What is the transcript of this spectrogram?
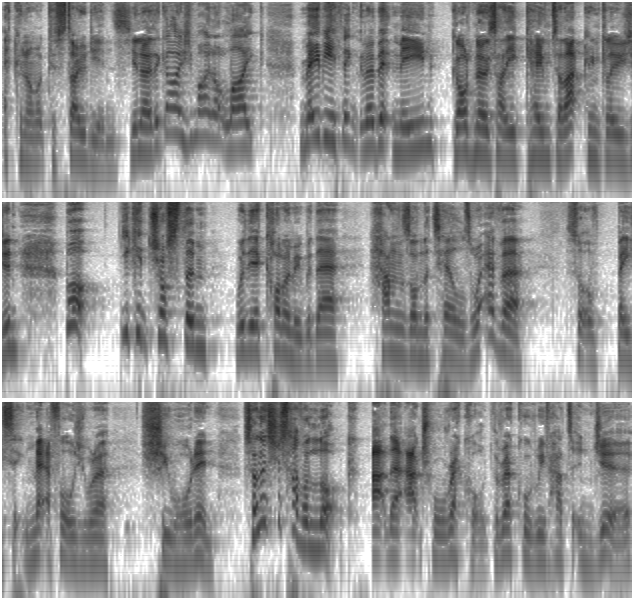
economic custodians. You know, the guys you might not like. Maybe you think they're a bit mean. God knows how you came to that conclusion. But you can trust them with the economy, with their hands on the tills, whatever sort of basic metaphors you want to shoehorn in. So let's just have a look at their actual record, the record we've had to endure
